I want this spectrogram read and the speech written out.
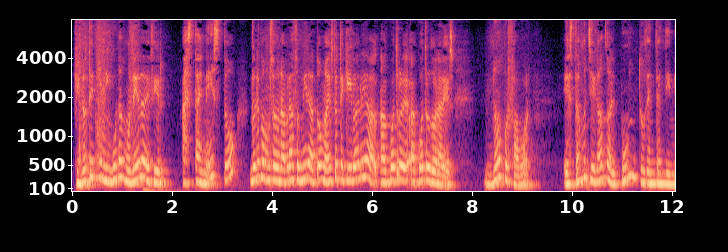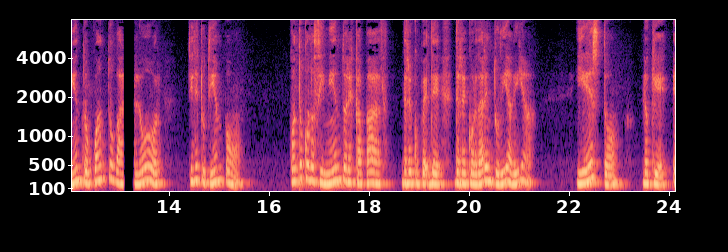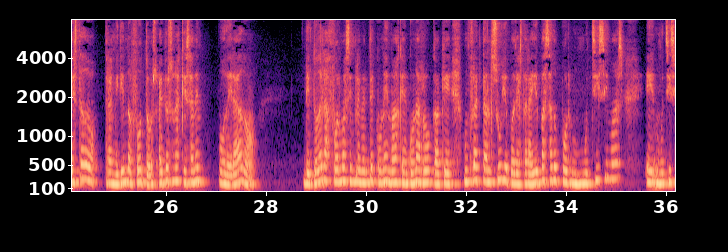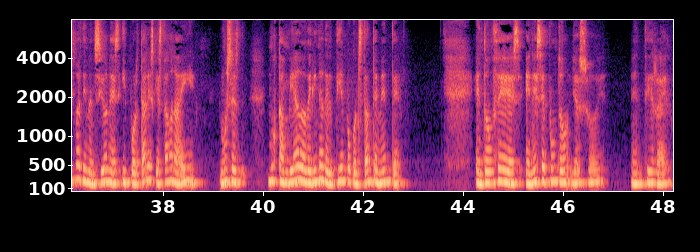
que no tenían ninguna moneda. Decir, hasta en esto no le vamos a dar un abrazo. Mira, toma, esto te equivale a, cuatro, a cuatro dólares. No, por favor. Estamos llegando al punto de entendimiento. ¿Cuánto valor tiene tu tiempo? ¿Cuánto conocimiento eres capaz de, de recordar en tu día a día? Y esto lo que he estado transmitiendo fotos, hay personas que se han empoderado de todas las formas simplemente con una imagen, con una roca, que un fractal suyo podría estar ahí. He pasado por muchísimas, eh, muchísimas dimensiones y portales que estaban ahí. Hemos, hemos cambiado de línea del tiempo constantemente. Entonces, en ese punto, yo soy en ti, Israel.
